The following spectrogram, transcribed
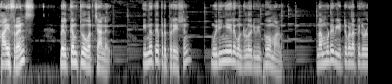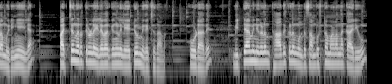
Hi friends welcome to our channel ഇന്നത്തെ പ്രിപ്പറേഷൻ മുരിങ്ങയില കൊണ്ടുള്ള ഒരു വിഭവമാണ്. നമ്മുടെ വീട്ടുവളപ്പിലുള്ള മുരിങ്ങയില പച്ച നിറത്തിലുള്ള ഇലവർഗങ്ങളിൽ ഏറ്റവും മികച്ചതാണ്. കൂടാതെ വിറ്റാമിനുകളും ധാതുക്കളും കൊണ്ട് സമ്പുഷ്ടമാണെന്ന കാര്യവും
